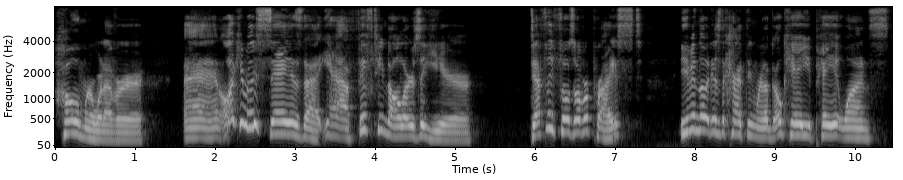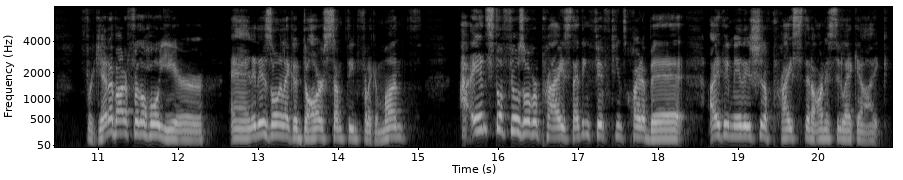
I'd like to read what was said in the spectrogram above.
Home or whatever. And all I can really say is that, yeah, $15 a year definitely feels overpriced. Even though it is the kind of thing where like, okay, you pay it once, forget about it for the whole year, and it is only like a dollar something for like a month. Uh, it still feels overpriced. I think 15 is quite a bit. I think maybe they should have priced it honestly like like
